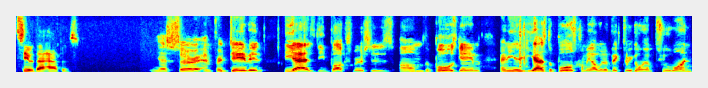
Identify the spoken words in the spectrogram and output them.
see what that happens. Yes, sir. And for David, he has the Bucks versus um the Bulls game, and he he has the Bulls coming out with a victory, going up two one.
